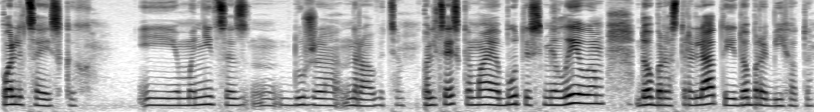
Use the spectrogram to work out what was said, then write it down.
поліцейських. І мені це дуже нравиться. Поліцейський має бути сміливим, добре стріляти і добре бігати.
